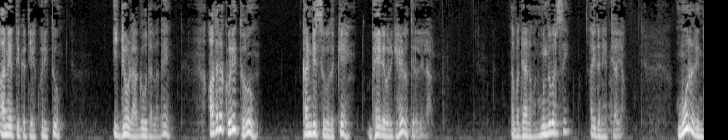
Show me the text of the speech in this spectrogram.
ಅನೈತಿಕತೆಯ ಕುರಿತು ಇಜ್ಜೋಡಾಗುವುದಲ್ಲದೆ ಅದರ ಕುರಿತು ಖಂಡಿಸುವುದಕ್ಕೆ ಬೇರೆಯವರಿಗೆ ಹೇಳುತ್ತಿರಲಿಲ್ಲ. ನಮ್ಮ ಧ್ಯಾನವನ್ನು ಮುಂದುವರೆಸಿ, ಐದನೇ ಅಧ್ಯಾಯ. ಮೂರರಿಂದ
